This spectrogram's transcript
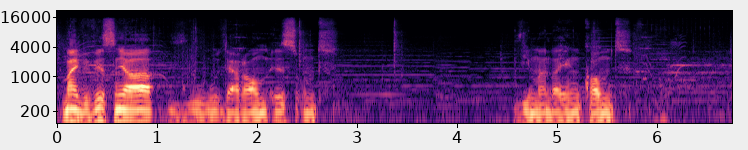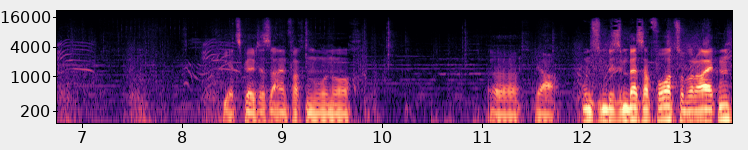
Ich meine, wir wissen ja, wo der Raum ist und wie man da hinkommt. Jetzt gilt es einfach nur noch äh, ja, uns ein bisschen besser vorzubereiten.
